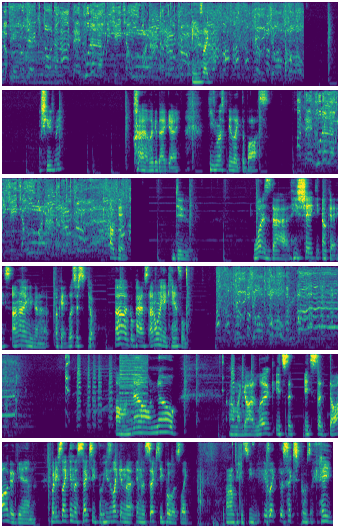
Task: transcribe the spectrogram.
He's like Excuse me? Look at that guy. He must be like the boss. Okay. Dude. What is that? He's shaking. Okay, I'm not even gonna. Okay, let's just go. Ah, go past. I don't want to get canceled. Oh no, no. Oh my God! Look, it's the it's the dog again. But he's like in the sexy pose. He's like in the in the sexy pose. Like I don't know if you can see me. He's like the sexy pose. Like hey.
